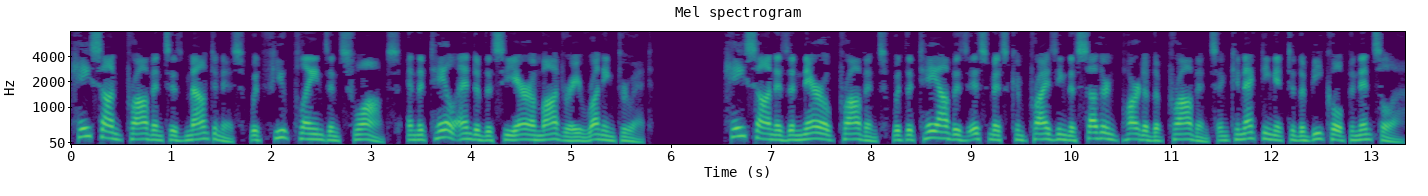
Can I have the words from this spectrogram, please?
Quezon province is mountainous, with few plains and swamps, and the tail end of the Sierra Madre running through it. Quezon is a narrow province, with the Tayabas Isthmus comprising the southern part of the province and connecting it to the Bicol Peninsula.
